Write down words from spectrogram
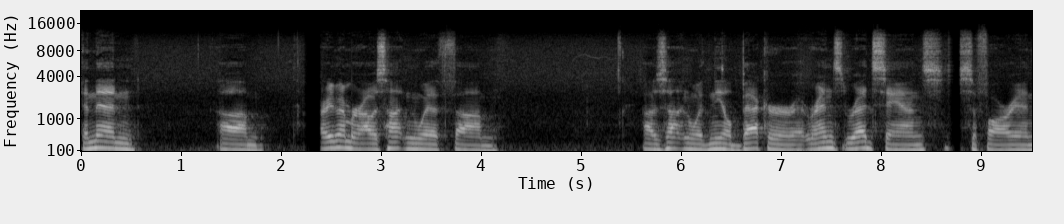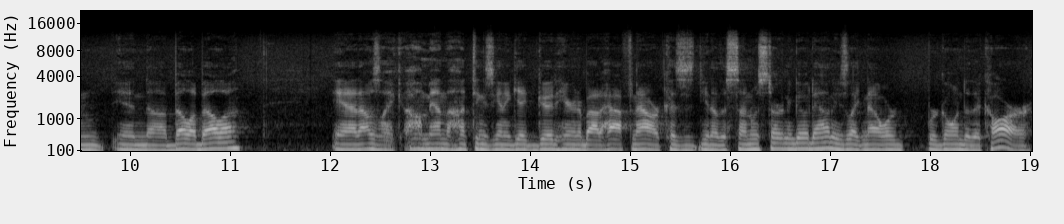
and then um, I remember I was hunting with um, I was hunting with Neil Becker at Red Sands Safari in in uh, Bela-Bela, and I was like, oh man, the hunting's gonna get good here in about a half an hour because you know the sun was starting to go down. He's like, no, we're we're going to the car.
